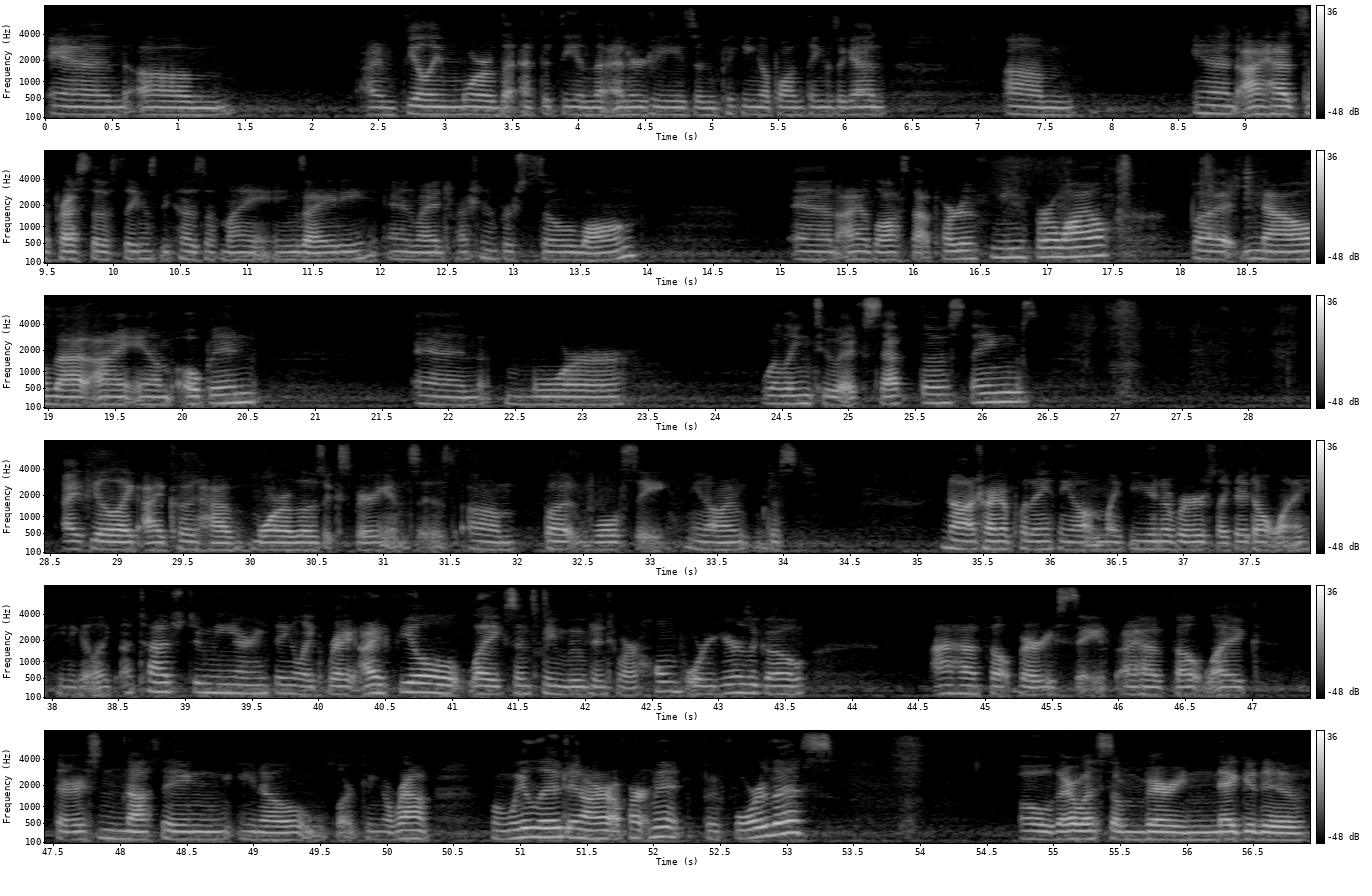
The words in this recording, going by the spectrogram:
and um, I'm feeling more of the empathy and the energies and picking up on things again. Um, and I had suppressed those things because of my anxiety and my depression for so long. And I had lost that part of me for a while. But now that I am open and more willing to accept those things, I feel like I could have more of those experiences. Um, but we'll see. You know, I'm just not trying to put anything out in like the universe. Like I don't want anything to get like attached to me or anything. Like right, I feel like since we moved into our home four years ago, I have felt very safe. I have felt like there's nothing, you know, lurking around when we lived in our apartment before this, oh, there was some very negative,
